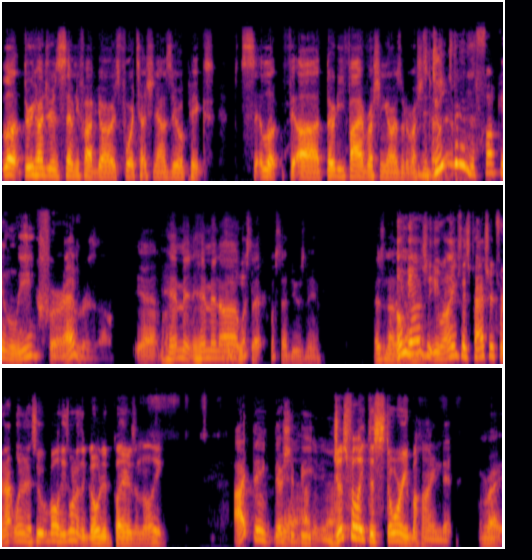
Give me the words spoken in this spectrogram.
Look, 375 yards, four touchdowns, zero picks. Look, uh, 35 rushing yards with a rushing The touchdown. dude's been in the fucking league forever, though. Yeah, bro. him and him and Like, uh, he- what's that? What's that dude's name? There's another. I'm gonna be honest with you, Ryan Fitzpatrick for not winning a Super Bowl, he's one of the goaded players in the league. I think there Yeah, should be give you that. Just for like the story behind it. Right.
